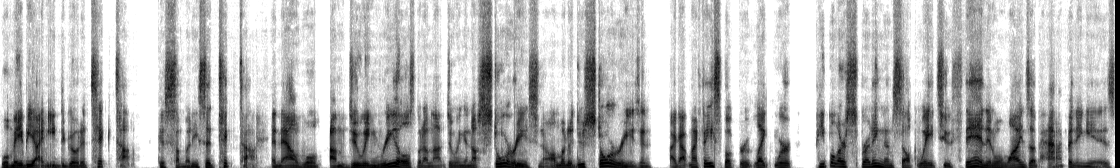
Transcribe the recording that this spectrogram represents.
Well, maybe I need to go to TikTok because somebody said TikTok. And now, well, I'm doing reels, but I'm not doing enough stories. Now I'm going to do stories. And I got my Facebook group. Like we're people are spreading themselves way too thin. And what winds up happening is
